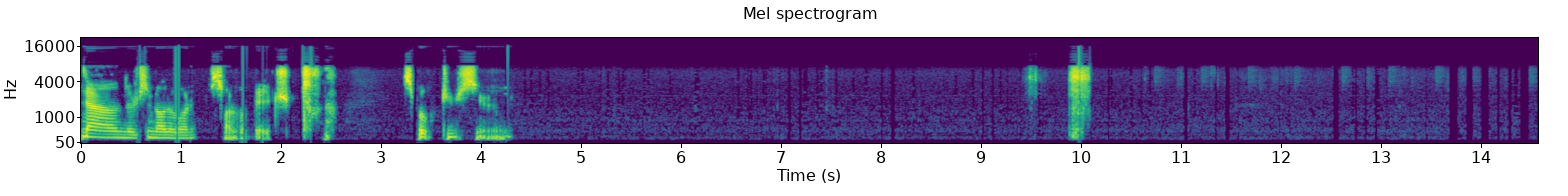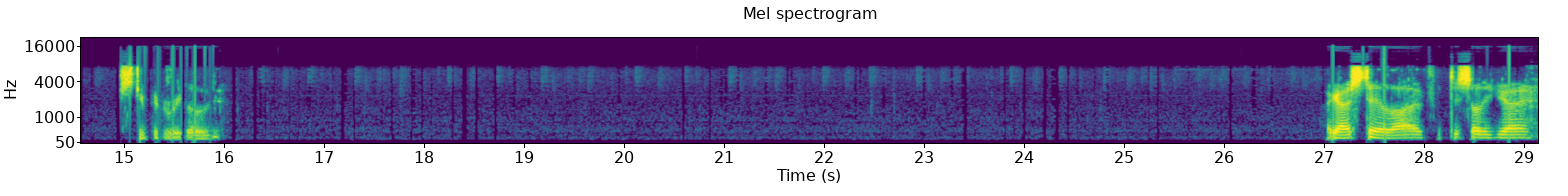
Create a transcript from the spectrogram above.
Now there's another one. Son of a bitch. Spoke too soon. Stupid reload. I gotta stay alive with this other guy.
